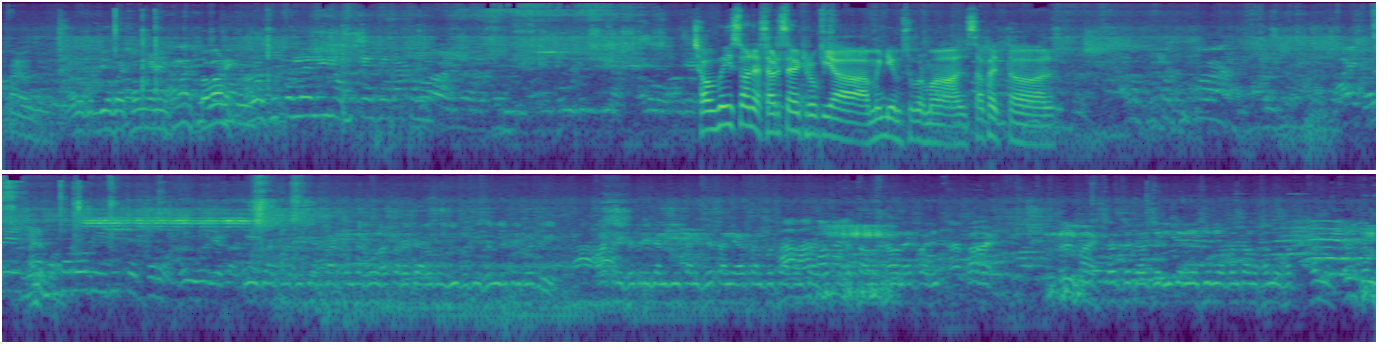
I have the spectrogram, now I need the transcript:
હવે કરી દો ભાઈ સવાણી. છવ્વીસો ને સડસઠ રૂપિયા મીડિયમ સુપરમાં સફેદ તલ. પાંત્રીસ છત્રીસ ચાલીસ પિસ્તાલીસ છેતાલીસ અડતાલીસ પચાસ પાંચ સડસઠ અડસઠ સિત્તેર એંસી ને પંચાણું છન્નું છન્નું છન્નું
